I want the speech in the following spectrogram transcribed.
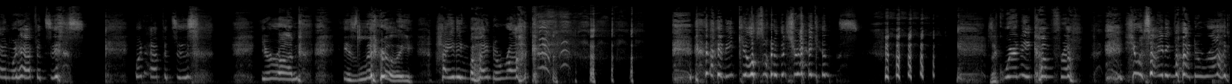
and what happens is what happens is Euron is literally hiding behind a rock. and he kills one of the dragons. It's like, where did he come from? He was hiding behind a rock.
